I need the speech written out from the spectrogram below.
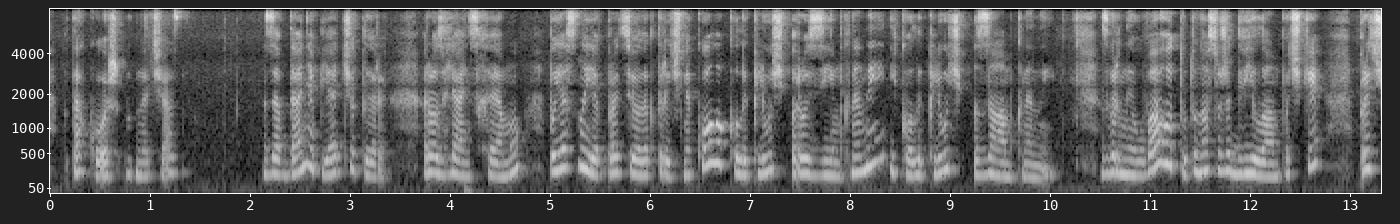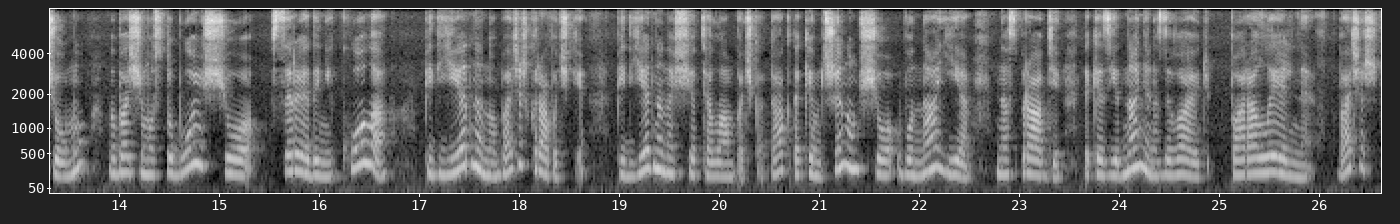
також одночасно. Завдання 5.4. Розглянь схему. Поясни, як працює електричне коло, коли ключ розімкнений і коли ключ замкнений. Зверни увагу, тут у нас уже дві лампочки. Причому ми бачимо з тобою, що всередині кола під'єднано, бачиш крапочки, під'єднана ще ця лампочка, так? таким чином, що вона є насправді таке з'єднання називають паралельне. Бачиш?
